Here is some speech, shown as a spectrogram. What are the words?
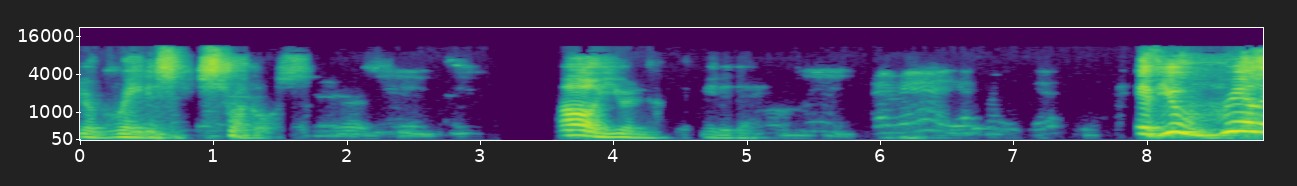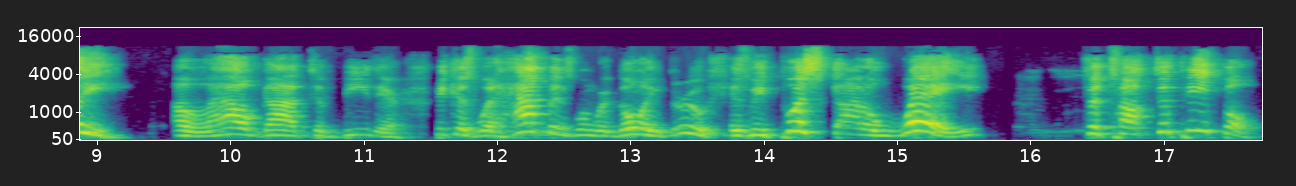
your greatest struggles. Oh, you're not with me today. If you really allow God to be there, because what happens when we're going through is we push God away to talk to people.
